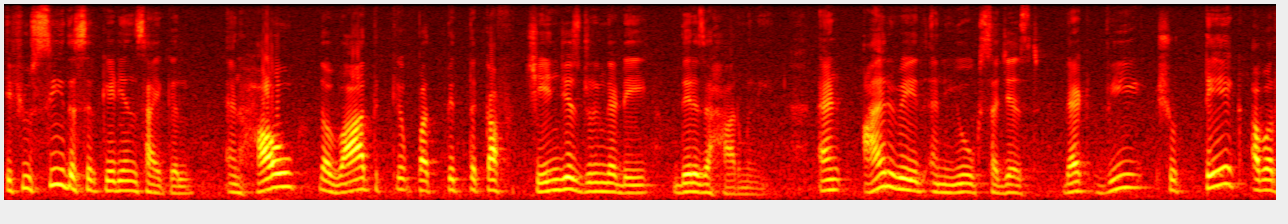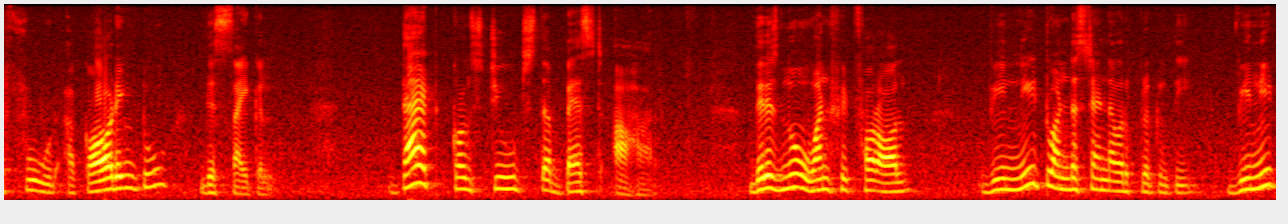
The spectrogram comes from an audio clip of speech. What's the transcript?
If you see the circadian cycle and how the Vata Pitta Kapha changes during the day, there is a harmony. And Ayurveda and Yoga suggest that we should take our food according to this cycle. That constitutes the best ahar. There is no one fit for all. We need to understand our prakriti. We need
